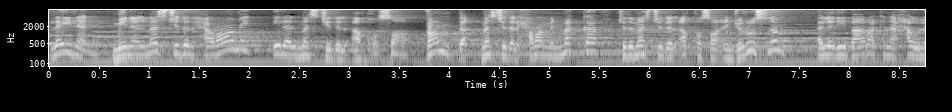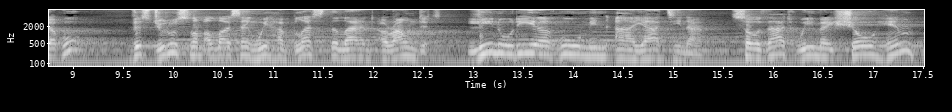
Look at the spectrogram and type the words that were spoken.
laylan, min al-masjid al-harami ila al-masjid al-aqsa. From the masjid al-haram in Mecca to the masjid al-aqsa in Jerusalem, الذي باركنا حوله. This Jerusalem, Allah is saying, we have blessed the land around it. لِنُرِيَهُ مِنْ آيَاتِنَا So that we may show Him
